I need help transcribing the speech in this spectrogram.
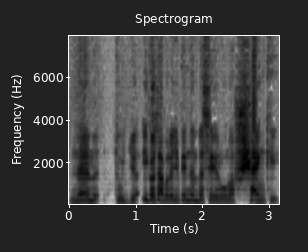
nem tudja, igazából egyébként nem beszél róla senki.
